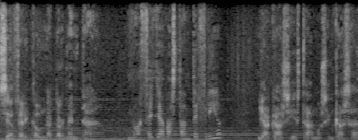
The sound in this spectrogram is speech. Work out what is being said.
Se acerca una tormenta. ¿No hace ya bastante frío? Ya casi estamos en casa.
